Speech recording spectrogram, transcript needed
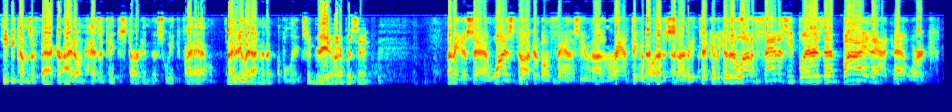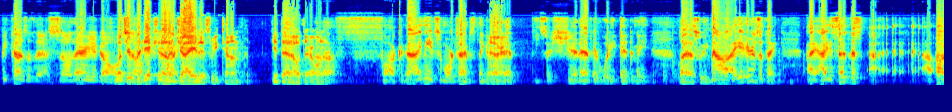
He becomes a factor. I don't hesitate to start him this week if I have him. I do have him in a couple leagues. Agreed, hundred percent. Let me just say, I was talking about fantasy when I was ranting about the Sunday ticket because there's a lot of fantasy players that buy that network because of this. So there you go. What's your So- prediction on right. Ajayi this week, Tom? Get that out there. I want Uh, to. fuck. I need some more time to think about right. that piece of shit after what he did to me last week. Now, I, here's the thing. I, I said this uh, uh,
